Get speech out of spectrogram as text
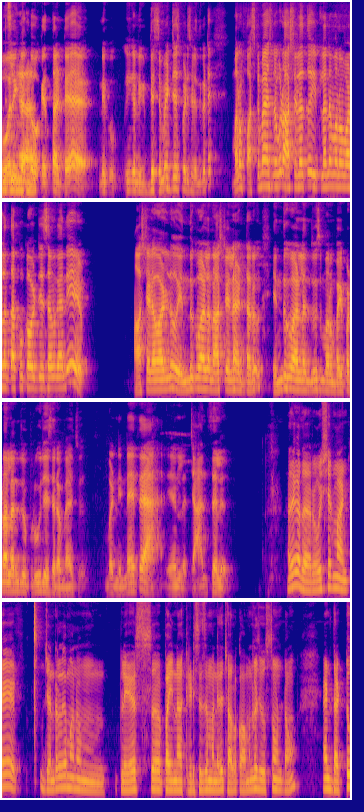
బౌలింగ్ అంతా ఒక ఎత్తంటే నీకు ఇక నీకు డెసిమేట్ చేసి పడేసాడు. ఎందుకంటే మనం ఫస్ట్ మ్యాచ్లో కూడా ఆస్ట్రేలియాతో ఇట్లనే మనం వాళ్ళని తక్కువ కౌట్ చేసాము కానీ ఆస్ట్రేలియా వాళ్ళు ఎందుకు వాళ్ళని ఆస్ట్రేలియా అంటారు? ఎందుకు వాళ్ళని చూసి మనం భయపడాలని జు ప్రూవ్ చేశారు ఆ మ్యాచ్. బట్ నిన్నైతే ఆహ్, ఏం లేదు. ఛాన్సే లేదు. అదే కదా! రోహిత్ శర్మ అంటే జనరల్‌గా మనం ప్లేయర్స్ పైన క్రిటిసిజం అనేది చాలా కామన్‌గా చూస్తూ ఉంటాం. And that too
